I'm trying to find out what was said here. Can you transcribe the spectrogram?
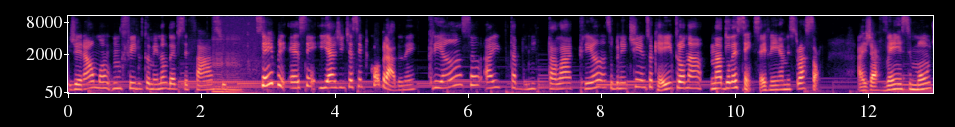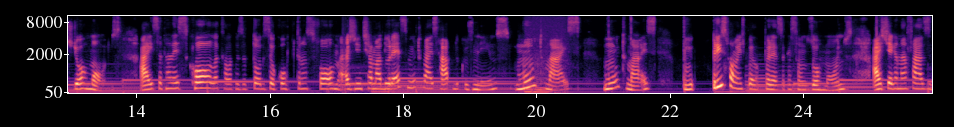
gerar uma, um filho também não deve ser fácil. Uhum. Sempre é e a gente é sempre cobrada, né? Criança, aí tá, tá lá, criança, bonitinha, não sei o quê. entrou na, na adolescência, aí vem a menstruação. Aí já vem esse monte de hormônios. Aí você tá na escola, aquela coisa toda, seu corpo transforma. A gente amadurece muito mais rápido que os meninos, muito mais, muito mais principalmente por, por, essa questão dos hormônios. Aí chega na fase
